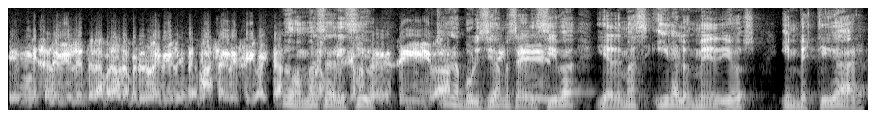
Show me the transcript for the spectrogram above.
eh, me sale violenta la palabra, pero no es violenta, más agresiva, ahí está. No, más Una agresiva. Más agresiva Tiene una publicidad más este, agresiva y además ir a los medios, investigar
